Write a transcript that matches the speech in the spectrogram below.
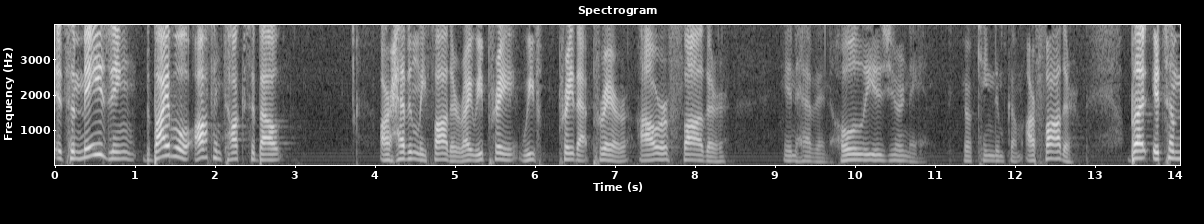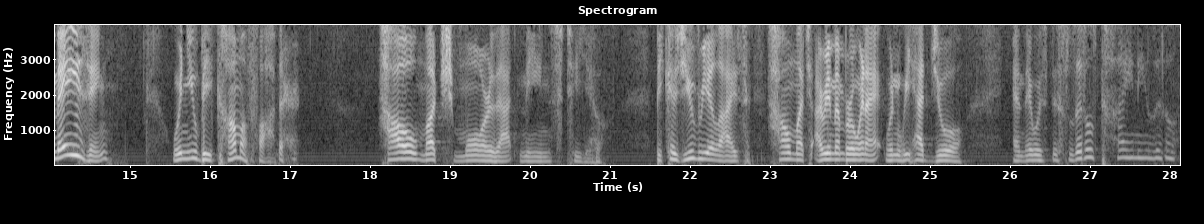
it's amazing. The Bible often talks about our Heavenly Father, right? We pray, we pray that prayer, Our Father in heaven, holy is your name your kingdom come. Our Father. But it's amazing when you become a father how much more that means to you. Because you realize how much I remember when I when we had Jewel and there was this little tiny little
